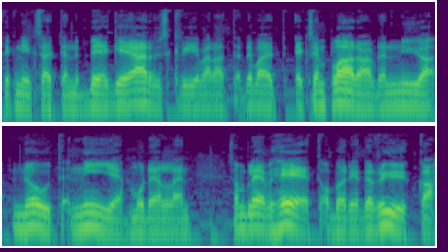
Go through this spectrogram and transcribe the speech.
Tekniksajten BGR skriver att det var ett exemplar av den nya Note 9-modellen som blev het och började ryka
